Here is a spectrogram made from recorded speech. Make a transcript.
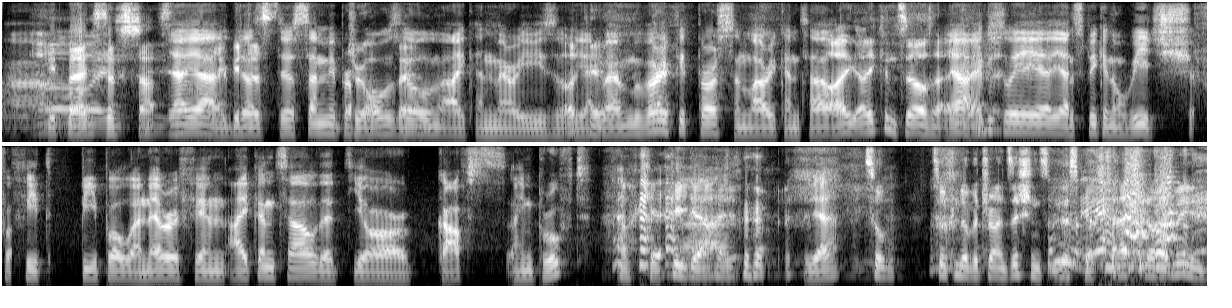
email, feedbacks and stuff. Yeah, yeah. Maybe just, just send me drop proposal. I can marry easily. Okay. I'm a very fit person. Larry can tell. I, I can tell that. yeah, actually, uh, yeah. Speaking of which, for fit people and everything, I can tell that your cuffs improved. Okay, yeah. Yeah. took took another transition to this guy. You know what I mean?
